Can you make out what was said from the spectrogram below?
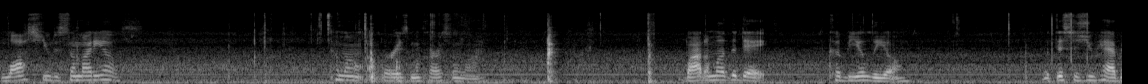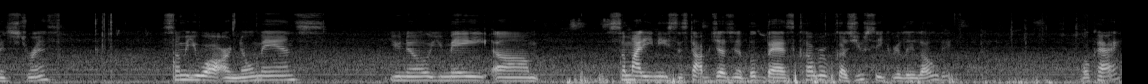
Lost you to somebody else. Come on, Aquarius, my carson line. Bottom of the deck. Could be a Leo. But this is you having strength. Some of you all are no man's. You know, you may um, somebody needs to stop judging a book by its cover because you secretly loaded. Okay?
